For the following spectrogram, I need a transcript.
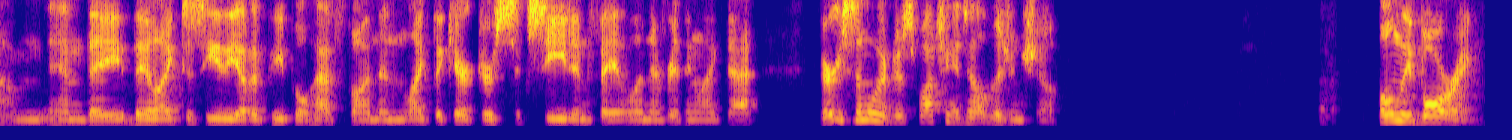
um, and they they like to see the other people have fun and like the characters succeed and fail and everything like that very similar to just watching a television show only boring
